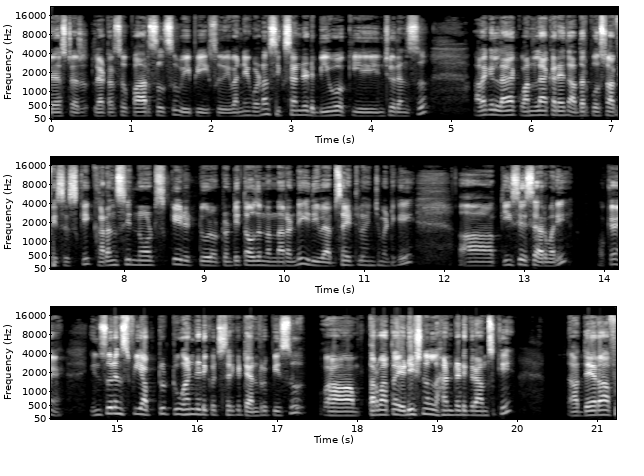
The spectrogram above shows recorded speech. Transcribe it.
register letters parcels VPs ఇవన్నీ కూడా సిక్స్ హండ్రెడ్ బీఓకి ఇన్సూరెన్స్ అలాగే ల్యాక్ వన్ ల్యాక్ అనేది అదర్ పోస్ట్ ఆఫీసెస్కి కరెన్సీ నోట్స్కి టూ ట్వంటీ థౌజండ్ అన్నారండి. ఇది వెబ్సైట్లో నుంచి మటుకి తీసేశారు మరి. Okay. Insurance fee up to two హండ్రెడ్కి వచ్చేసరికి టెన్ రూపీస్. తర్వాత ఎడిషనల్ హండ్రెడ్ గ్రామ్స్కి thereof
